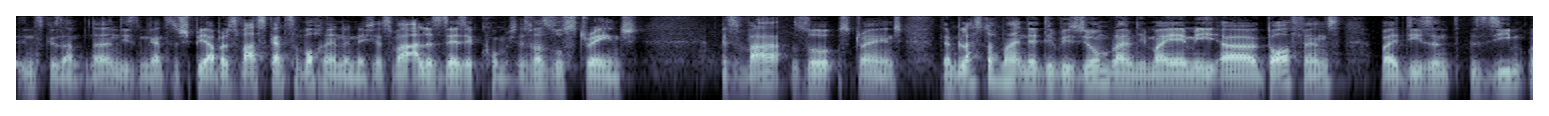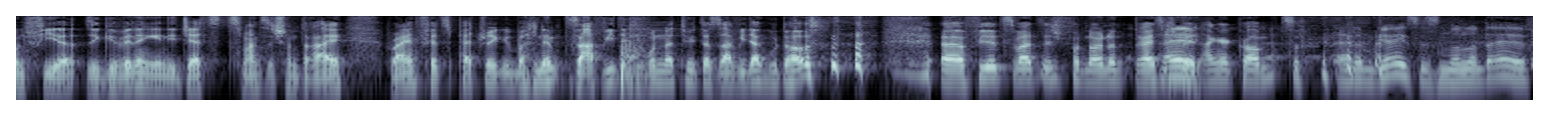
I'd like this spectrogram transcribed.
insgesamt, ne, in diesem ganzen Spiel. Aber das war das ganze Wochenende nicht. Es war alles sehr, sehr komisch. Es war so strange. Es war so strange. Dann lass doch mal in der Division bleiben, die Miami äh, Dolphins, weil die sind 7 und 4. Sie gewinnen gegen die Jets 20 und 3. Ryan Fitzpatrick übernimmt, sah wieder, die Wundertüte sah wieder gut aus. äh, 24 von 39 Ey. Spielen angekommen. Adam Gaze ist 0 und 11.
